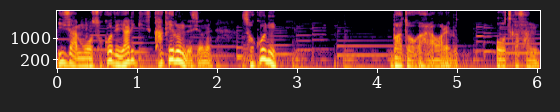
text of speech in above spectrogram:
いざもうそこでやりかけるんですよね。そこにバトーが現れる大塚さん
